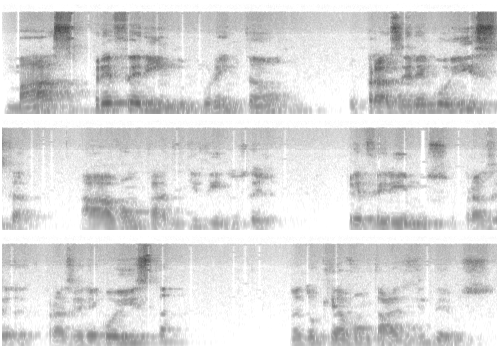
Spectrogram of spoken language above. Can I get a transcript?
mas preferindo, por então, o prazer egoísta à vontade divina, ou seja, preferimos o prazer, prazer egoísta né, do que a vontade de Deus,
